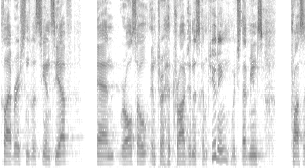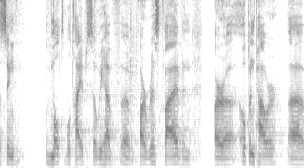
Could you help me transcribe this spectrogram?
collaborations with CNCF, and we're also into heterogeneous computing, which that means processing multiple types. So we have uh, our RISC-V and our uh, open power uh,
